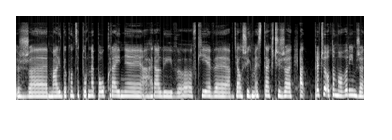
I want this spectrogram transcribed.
že mali dokonca turné po Ukrajine a hrali v, v Kieve a v ďalších mestách. Čiže, a prečo o tom hovorím, že,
